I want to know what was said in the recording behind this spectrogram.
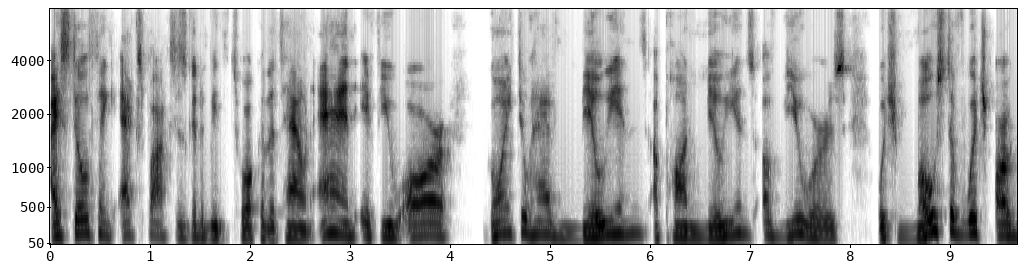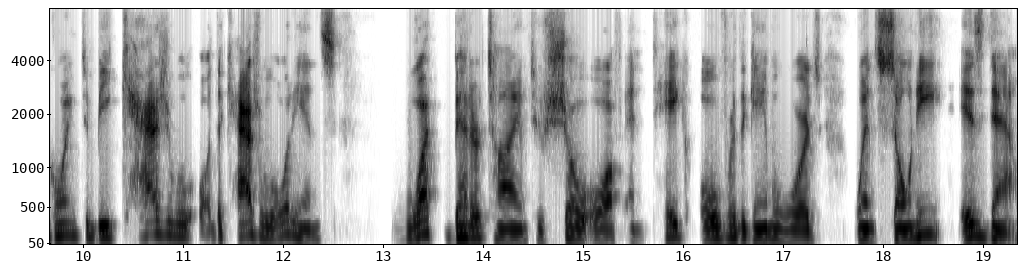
I still think Xbox is going to be the talk of the town. And if you are going to have millions upon millions of viewers, which most of which are going to be casual, or the casual audience, what better time to show off and take over the Game Awards when Sony is down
